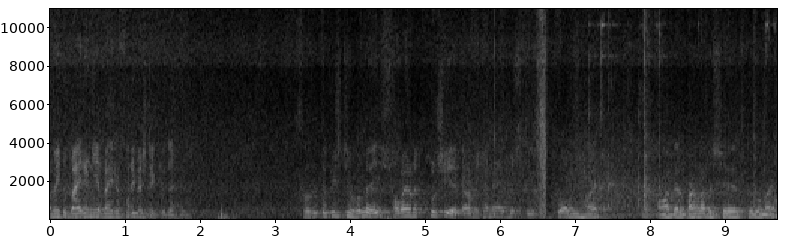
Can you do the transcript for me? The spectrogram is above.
আমি একটু বাইরে নিয়ে বাইরের পরিবেশটা একটু দেখাই। সৌদিতে বৃষ্টি হলেই সবাই অনেক খুশি হয়, কারণ এখানে বৃষ্টি কম হয়। আমাদের বাংলাদেশের তুলনায়।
